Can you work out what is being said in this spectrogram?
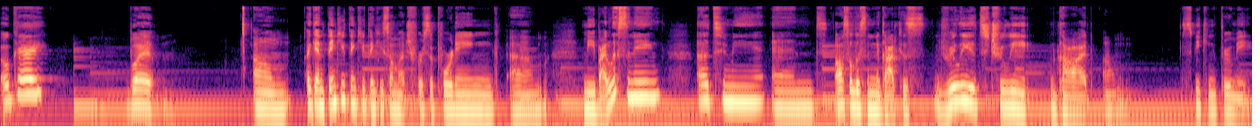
Okay, but um, again, thank you, thank you, thank you so much for supporting um, me by listening uh, to me and also listening to God because really it's truly God um, speaking through me.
